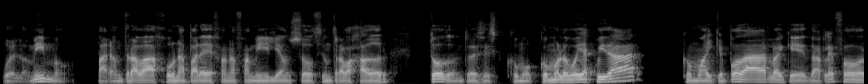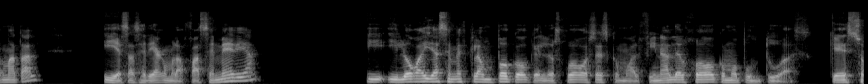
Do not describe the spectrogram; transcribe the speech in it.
pues lo mismo, para un trabajo, una pareja, una familia, un socio, un trabajador, todo. Entonces es como, ¿cómo lo voy a cuidar? ¿Cómo hay que podarlo? Hay que darle forma, tal. Y esa sería como la fase media. Y, luego ahí ya se mezcla un poco, que en los juegos es como al final del juego, cómo puntúas. Que eso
